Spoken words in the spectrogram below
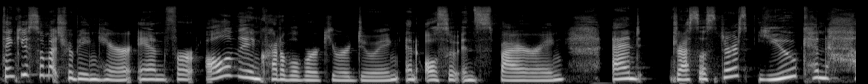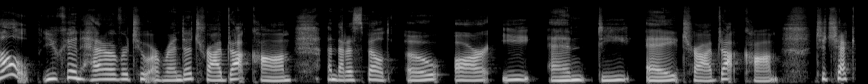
thank you so much for being here and for all of the incredible work you are doing and also inspiring. And Dress listeners, you can help. You can head over to orendatribe.com, and that is spelled O R E N D A tribe.com to check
